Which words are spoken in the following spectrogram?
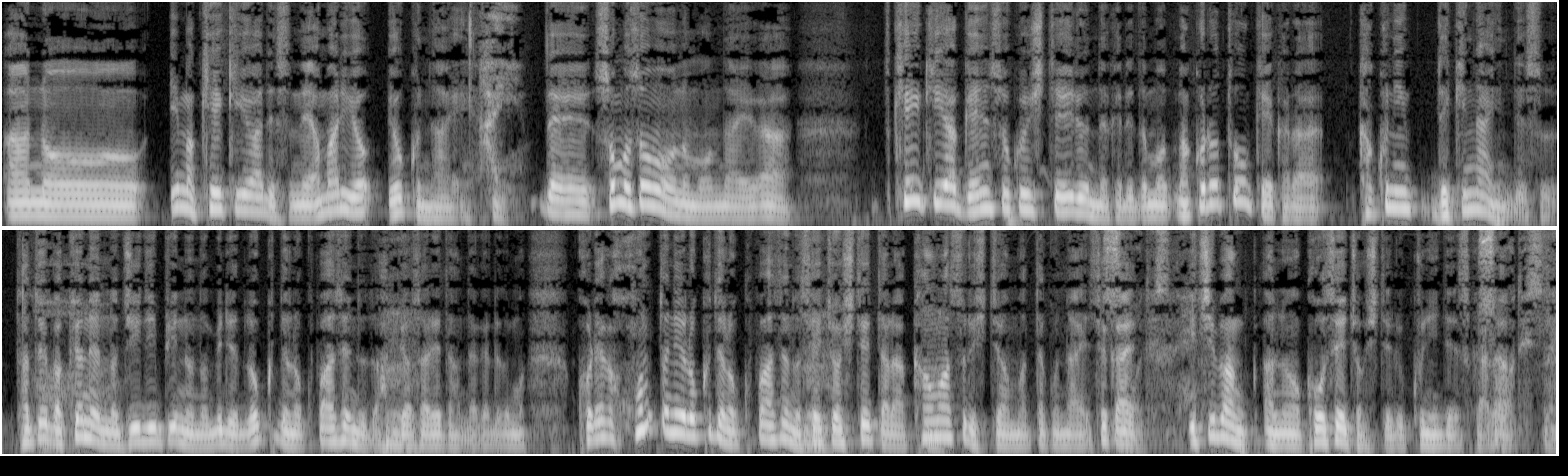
あの今景気がですねあまりよ良くない、はい、でそもそもの問題が景気は減速しているんだけれども、マクロ統計から確認できないんです。例えば去年の GDP の伸び率6.6%と発表されたんだけれども、うん、これが本当に6.6%成長していたら緩和する必要は全くない。世界一番あの高成長している国ですから。そうですね。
